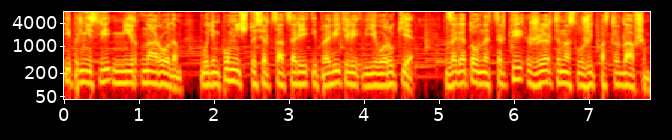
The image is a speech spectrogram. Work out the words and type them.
и принесли мир народам. Будем помнить, что сердца царей и правителей в его руке. За готовность церкви жертвенно служить пострадавшим.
